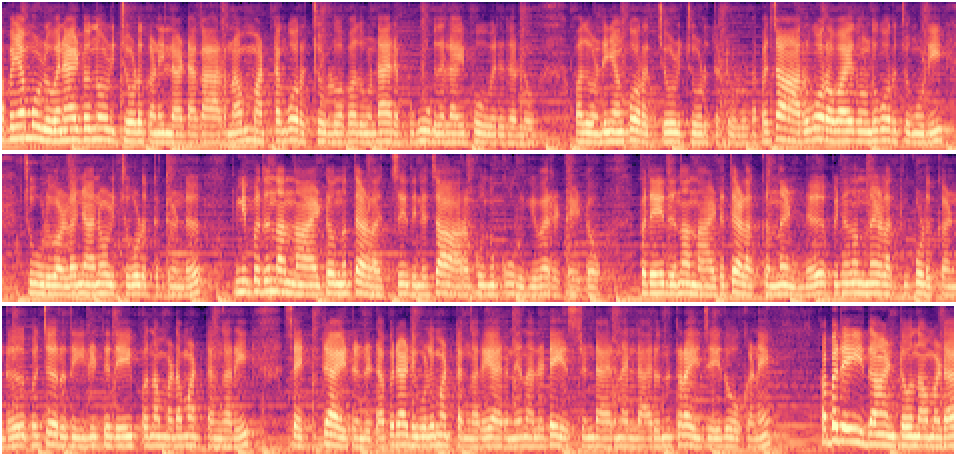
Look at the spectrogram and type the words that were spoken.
അപ്പോൾ ഞാൻ മുഴുവനായിട്ടൊന്നും ഒഴിച്ചു കൊടുക്കണില്ല കേട്ടോ. കാരണം മട്ടൻ കുറച്ചുള്ളൂ. അപ്പോൾ അതുകൊണ്ട് അരപ്പ് കൂടുതലായി പോകരുതല്ലോ അപ്പോൾ അതുകൊണ്ട് ഞാൻ കുറച്ച് ഒഴിച്ചു കൊടുത്തിട്ടുള്ളൂ അപ്പോൾ ചാറ് കുറവായതുകൊണ്ട് കുറച്ചും കൂടി ചൂടുവെള്ളം ഞാൻ ഒഴിച്ചു കൊടുത്തിട്ടുണ്ട്. ഇനിയിപ്പോൾ ഇത് നന്നായിട്ടൊന്ന് തിളച്ച് ഇതിന്റെ ചാറൊക്കെ ഒന്ന് കുറുകി വരട്ടെ കേട്ടോ. അപ്പോൾ ഇത് നന്നായിട്ട് തിളക്കുന്നുണ്ട്. പിന്നെ നന്നായി ഇളക്കി കൊടുക്കുന്നുണ്ട് ഇപ്പോൾ ചെറുതിയിലിട്ട് ഇതേ ഇപ്പോൾ നമ്മുടെ മട്ടൻ കറി സെറ്റ് ആയിട്ടുണ്ട് കേട്ടോ അപ്പോൾ അടിപൊളി മട്ടൻ കറി ആയിരുന്നു നല്ല ടേസ്റ്റ് ഉണ്ടായിരുന്നു. എല്ലാവരും ഒന്ന് ട്രൈ ചെയ്ത് നോക്കണേ. അപ്പോൾ ദേ ഇതാണ് കേട്ടോ നമ്മുടെ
